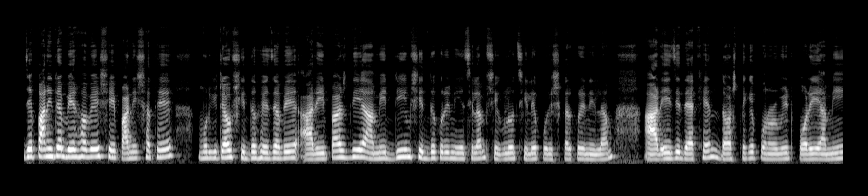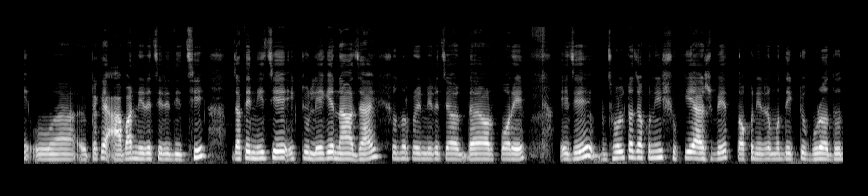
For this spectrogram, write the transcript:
যে পানিটা বের হবে সেই পানির সাথে মুরগিটাও সিদ্ধ হয়ে যাবে। আর এই পাশ দিয়ে আমি ডিম সিদ্ধ করে নিয়েছিলাম, সেগুলো ছিলে পরিষ্কার করে নিলাম। আর এই যে দেখেন, দশ থেকে পনেরো মিনিট পরে আমি ওটাকে আবার নেড়ে চেড়ে দিচ্ছি, যাতে নিচে একটু লেগে না যায়। সুন্দর করে নেড়ে দেওয়ার পরে এই যে ঝোলটা যখনই শুকিয়ে আসবে, তখন এটার মধ্যে একটু গুঁড়ো দুধ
